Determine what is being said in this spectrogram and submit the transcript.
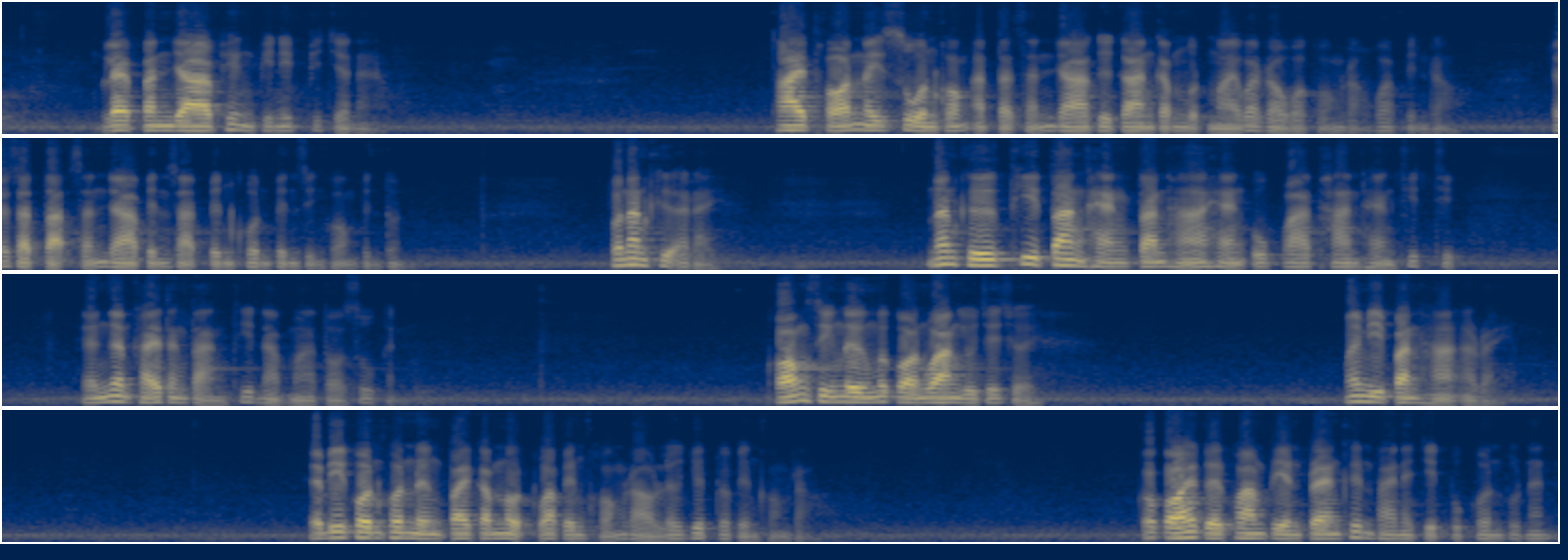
และปัญญาเพ่งพินิษพิจารณาทายถอนในส่วนของอัตตสัญญาคือการกำหนดหมายว่าเราว่าของเราว่าเป็นเรา และสัตตสัญญาเป็นสัตว์เป็นคนเป็นสิ่งของเป็นต้น เพราะนั่นคืออะไร นั่นคือที่ตั้งแห่งตันหาแห่งอุปาทานแห่งทิฏฐิแห่งเงื่อนไขต่าง ๆ ที่นำมาต่อสู้กัน ของสิ่งหนึ่งเมื่อก่อนวางอยู่เฉยๆ ไม่มีปัญหาอะไรแต่มีคนคนหนึ่งไปกำหนดว่าเป็นของเราแล้วยึดว่าเป็นของเรา ก็ก่อให้เกิดความเปลี่ยนแปลงขึ้นภายในจิตบุคคลผู้นั้น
